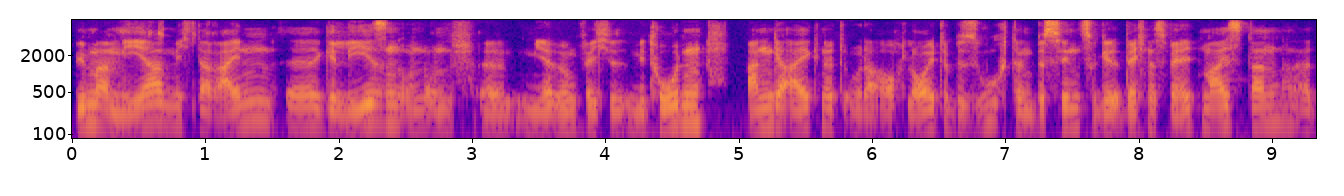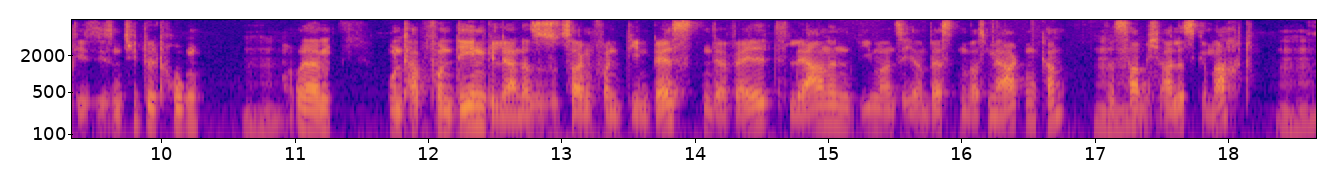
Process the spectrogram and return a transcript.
immer mehr mich da rein äh, gelesen und, und äh, mir irgendwelche Methoden angeeignet oder auch Leute besucht, dann bis hin zu Gedächtnisweltmeistern, äh, die diesen Titel trugen. Mhm. Ähm, und habe von denen gelernt, also sozusagen von den Besten der Welt lernen, wie man sich am besten was merken kann. Mhm. Das habe ich alles gemacht. Mhm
